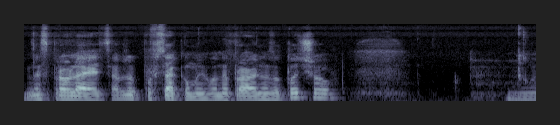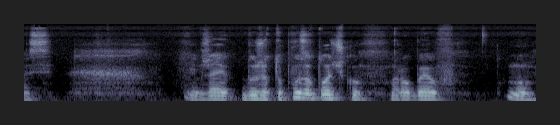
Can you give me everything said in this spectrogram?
не справляється. А вже по-всякому його неправильно заточував. Ось. І вже дуже тупу заточку робив. Ну,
